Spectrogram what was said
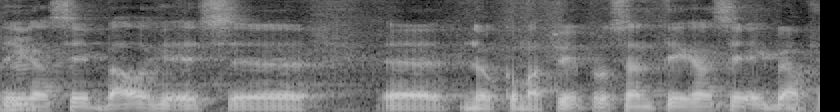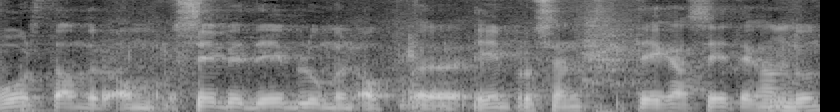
Mhm. THC, België is eh, eh, 0,2% THC. Ik ben voorstander om CBD-bloemen op eh 1% THC te Mhm. gaan doen.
